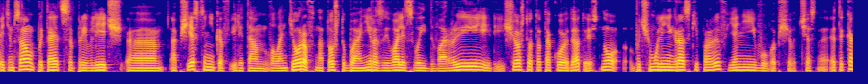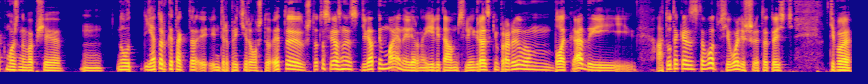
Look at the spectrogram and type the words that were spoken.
этим самым пытается привлечь э, общественников или там волонтеров на то, чтобы они развивали свои дворы или еще что-то такое, да, то есть, ну, почему ленинградский прорыв, я не ебу вообще, вот честно. Это как можно вообще... Ну, вот я только так интерпретировал, что это что-то связанное с 9 мая, наверное, или там с ленинградским прорывом, блокады, и... а тут, оказывается, вот всего лишь это, то есть, типа,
